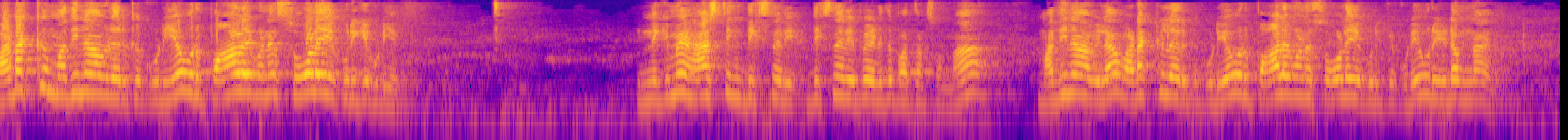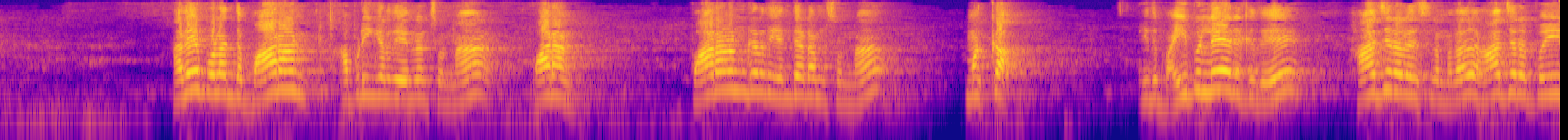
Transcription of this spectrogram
வடக்கு மதினாவில் இருக்கக்கூடிய ஒரு பாலைவன சோலையை குறிக்கக்கூடியது. இன்னைக்குமே ஹாஸ்டிங் டிக்ஷனரி டிக்ஷனரி போய் எடுத்து பார்த்தோம்னு சொன்னா மதினாவில வடக்குல இருக்கக்கூடிய ஒரு பாலைவன சோலையை குறிக்கக்கூடிய ஒரு இடம் தான் இது. அதே போல இந்த பாரான் அப்படிங்கிறது என்னன்னு சொன்னா பாரான். பாரான்ங்கிறது எந்த இடம் சொன்னா மக்கா. இது பைபிள்லே இருக்குது. ஹாஜர் அலி இஸ்லாம் அதாவது ஹாஜரை போய்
